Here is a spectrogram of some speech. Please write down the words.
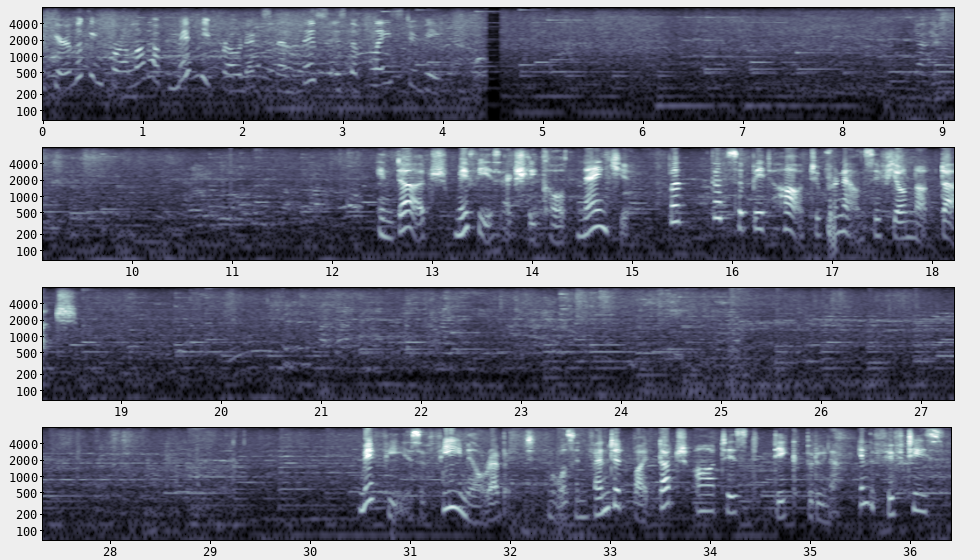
If you're looking for a lot of Miffy products, then this is the place to be. In Dutch, Miffy is actually called Nijntje, but that's a bit hard to pronounce if you're not Dutch. Miffy is a female rabbit and was invented by Dutch artist Dick Bruna in the 50s.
